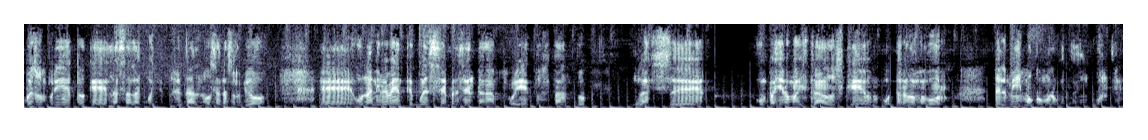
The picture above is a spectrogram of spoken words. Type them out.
pues un proyecto que en la sala constitucional no se resolvió eh, unánimemente, pues se presentan ambos proyectos, tanto los eh, compañeros magistrados que votaron a favor del mismo como los que están en contra.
